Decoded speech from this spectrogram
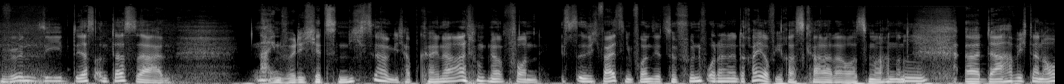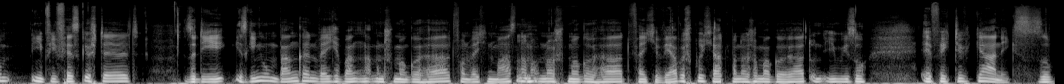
Würden Sie das und das sagen? Nein, würde ich jetzt nicht sagen. Ich habe keine Ahnung davon. Ist, ich weiß nicht, wollen Sie jetzt eine 5 oder eine 3 auf Ihrer Skala daraus machen? Und Mhm. äh, da habe ich dann auch irgendwie festgestellt, also die, es ging um Banken, welche Banken hat man schon mal gehört, von welchen Maßnahmen Mhm. hat man schon mal gehört, welche Werbesprüche hat man da schon mal gehört und irgendwie so effektiv gar nichts. So,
